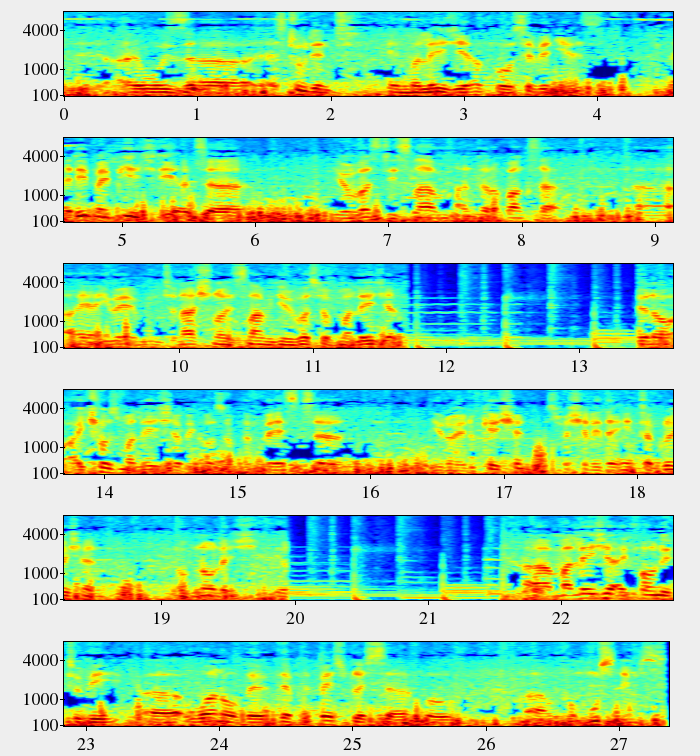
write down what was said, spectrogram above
I was uh, a student in Malaysia for seven years. I did my PhD at uh, University Islam Antarabangsa, uh, IIUM, International Islamic University of Malaysia. You know, I chose Malaysia because of the best, uh, you know, education, especially the integration of knowledge. You know. Uh, Malaysia, I found it to be uh, one of the, the, the best places uh, for uh, for Muslims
